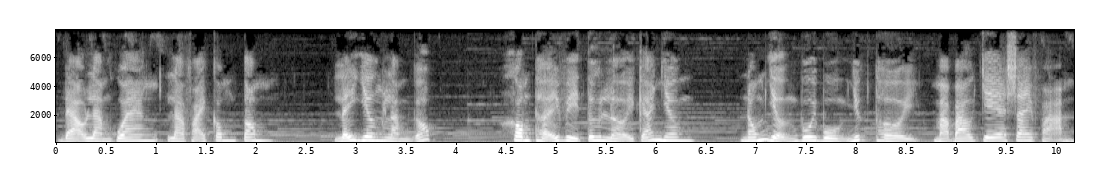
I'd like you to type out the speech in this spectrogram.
Đạo làm quan là phải công tâm, lấy dân làm gốc, không thể vì tư lợi cá nhân, nóng giận vui buồn nhất thời mà bao che sai phạm,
